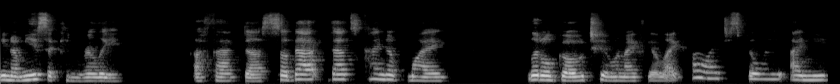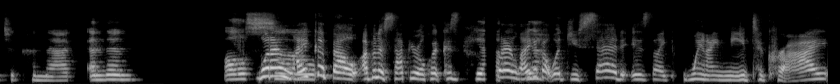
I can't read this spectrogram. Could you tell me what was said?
you know, music can really affect us. So that that's kind of my little go to when I feel like, oh, I just feel like I need to connect. And then also what I like about I'm gonna stop you real quick because yeah, what I like yeah. about what you said is like when I need to cry,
